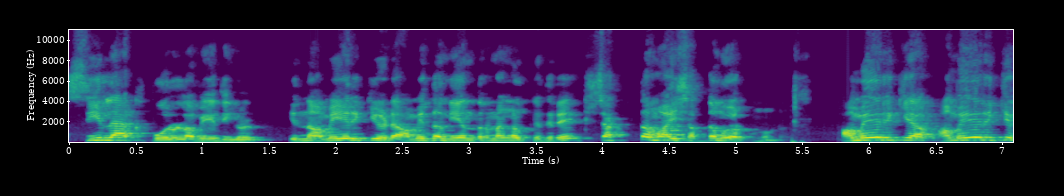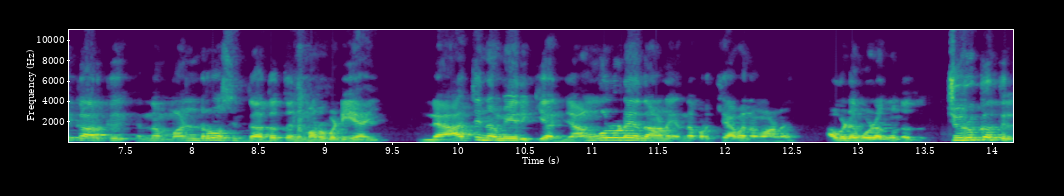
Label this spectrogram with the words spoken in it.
സിലാക് പോലുള്ള വേദികൾ ഇന്ന് അമേരിക്കയുടെ അമിത നിയന്ത്രണങ്ങൾക്കെതിരെ ശക്തമായി ശബ്ദമുയർത്തുന്നുണ്ട്. അമേരിക്ക അമേരിക്കക്കാർക്ക് എന്ന മൺട്രോ സിദ്ധാന്തത്തിന് മറുപടിയായി ലാറ്റിൻ അമേരിക്ക ഞങ്ങളുടേതാണ് എന്ന പ്രഖ്യാപനമാണ് അവിടെ മുഴങ്ങുന്നത്. ചുരുക്കത്തിൽ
